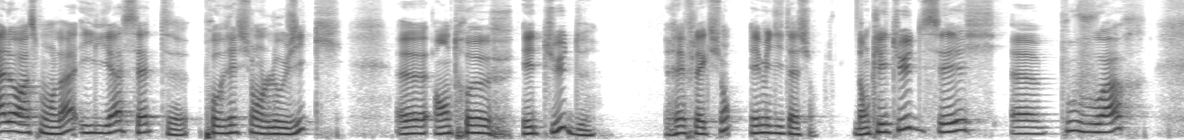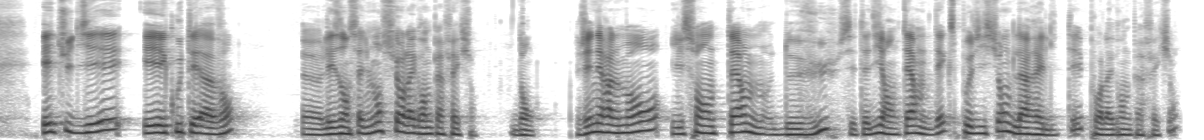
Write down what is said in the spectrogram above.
alors à ce moment-là, il y a cette euh, progression logique euh, entre étude, réflexion et méditation. Donc l'étude, c'est euh, pouvoir étudier et écouter avant les enseignements sur la grande perfection. Donc, généralement, ils sont en termes de vue, c'est-à-dire en termes d'exposition de la réalité pour la grande perfection.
